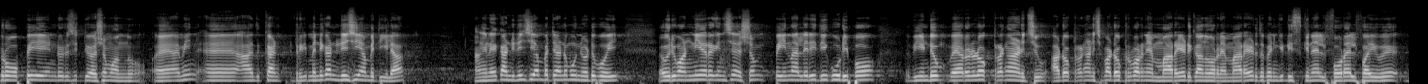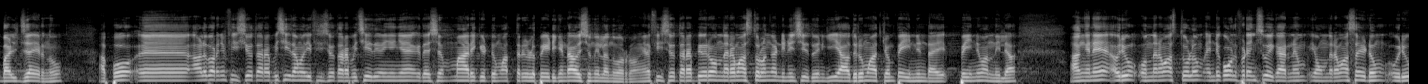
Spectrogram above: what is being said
ഡ്രോപ്പ് ചെയ്യേണ്ട ഒരു സിറ്റുവേഷൻ വന്നു. ഐ മീൻ അത് ട്രീറ്റ്മെന്റ് കണ്ടിന്യൂ ചെയ്യാൻ പറ്റിയില്ല. അങ്ങനെ കണ്ടിന്യൂ ചെയ്യാൻ പറ്റാണ്ട് മുന്നോട്ട് പോയി. ഒരു വൺ ഇയർ ഇയറിന് ശേഷം പെയിൻ നല്ല രീതിയിൽ കൂടിയപ്പോൾ വീണ്ടും വേറൊരു ഡോക്ടറെ കാണിച്ചു. ആ ഡോക്ടറെ കാണിച്ചപ്പോൾ ആ ഡോക്ടർ പറഞ്ഞു എം ആർ ഐ എടുക്കാമെന്ന് പറഞ്ഞു. എം ആർ ഐ എടുത്തപ്പോൾ എനിക്ക് ഡിസ്കിന് എൽ ഫോർ എൽ ഫൈവ് ബൾജായിരുന്നു അപ്പോൾ ആൾ പറഞ്ഞു ഫിസിയോതെറാപ്പി ചെയ്താൽ മതി ഫിസിയോതെറാപ്പി ചെയ്ത് കഴിഞ്ഞ് കഴിഞ്ഞാൽ ഏകദേശം മാറി കിട്ടും അത്രയേ ഉള്ളൂ പേടിക്കേണ്ട ആവശ്യമൊന്നുമില്ലെന്ന് പറഞ്ഞു. അങ്ങനെ ഫിസിയോതെറാപ്പി ഒരു ഒന്നര മാസത്തോളം കണ്ടിന്യൂ ചെയ്തു എനിക്ക് യാതൊരു മാറ്റവും പെയിൻ ഉണ്ടായി പെയിൻ വന്നില്ല. അങ്ങനെ ഒരു ഒന്നര മാസത്തോളം എന്റെ കോൺഫിഡൻസ് പോയി കാരണം ഈ ഒന്നര മാസമായിട്ടും ഒരു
